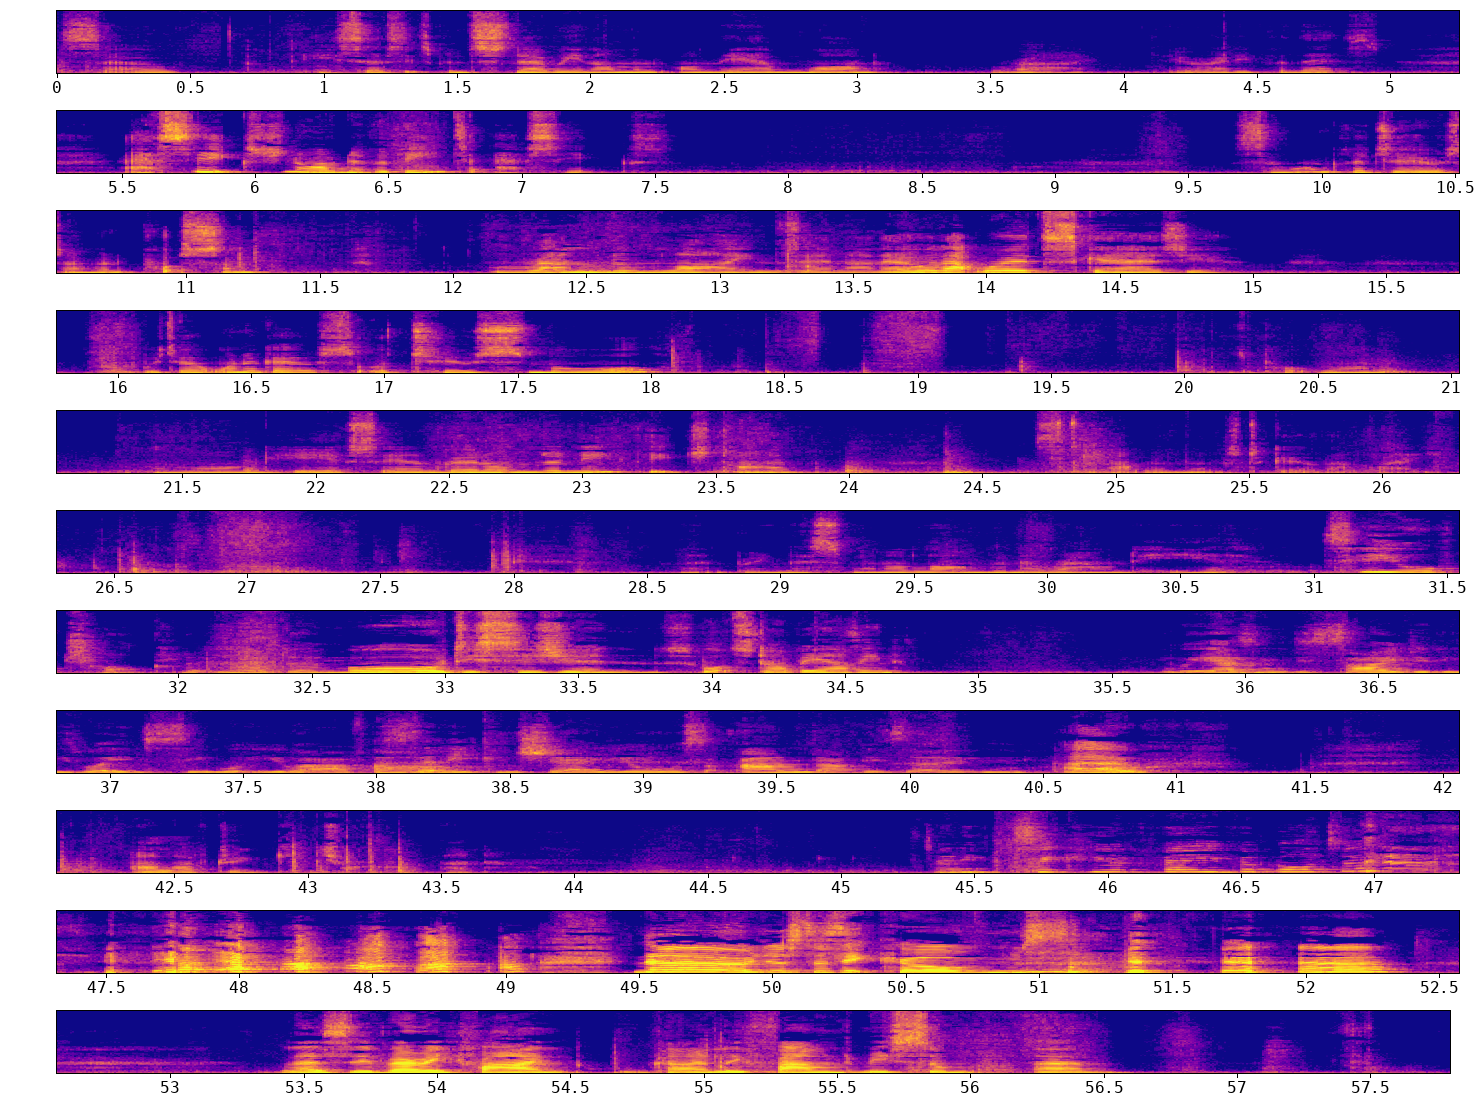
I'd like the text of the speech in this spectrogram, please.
so he says it's been snowing on the on the M1. Right, you ready for this? Essex. You know, I've never been to Essex. So what I'm going to do is I'm going to put some random lines in. I know that word scares you. We don't want to go sort of too small. Let's put one along here. See, I'm going underneath each time. That one wants to go that way. Then bring this one along and around here. Tea or chocolate, madam? Oh, decisions. What's Dobby having? Well, he hasn't decided. He's waiting to see what you have, because then he can share yours and have his own. Oh, I'll have drinking chocolate then. Any particular favour, madam? No, just as it comes. Leslie very fine, kindly found me some um,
